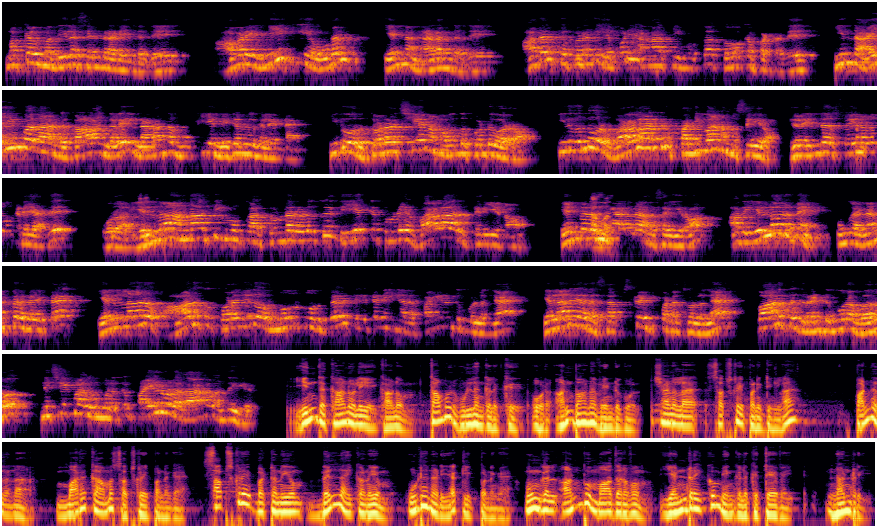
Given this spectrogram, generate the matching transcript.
மக்கள் மத்தியில சென்றடைந்தது. அவரை நீக்கியவுடன் என்ன நடந்தது? அதற்கு பிறகு எப்படி அதிமுக துவக்கப்பட்டது? இந்த ஐம்பது ஆண்டு காலங்களில் நடந்த முக்கிய நிகழ்வுகள் என்ன? இது ஒரு தொடர்ச்சியா நம்ம வந்து கொண்டு வர்றோம். இது வந்து ஒரு வரலாற்று பதிவா நம்ம செய்யறோம் இதுல எந்த சுயநலமும் கிடையாது. ஒரு எல்லா அதிமுக தொண்டர்களுக்கும் இந்த இயக்கத்தினுடைய வரலாறு தெரியணும். என்பதற்காக தான் அதை செய்யறோம் அதை எல்லோருமே உங்க நண்பர்கள்கிட்ட எல்லாரும் ஆளுக்கு குறைஞ்சது ஒரு நூறு நூறு பேர்த்துக்கிட்ட நீங்க அதை பகிர்ந்து கொள்ளுங்க. எல்லாரும் அதை சப்ஸ்கிரைப் பண்ண சொல்லுங்க. வாரத்துக்கு ரெண்டு முறை வரும். நிச்சயமா அது உங்களுக்கு பயனுள்ளதாக வந்து இருக்கும். இந்த காணொலியை காணும் தமிழ் உள்ளங்களுக்கு ஒரு அன்பான வேண்டுகோள். சேனலை சப்ஸ்கிரைப் பண்ணிட்டீங்களா? பண்ணலனா மறக்காம சப்ஸ்கிரைப் பண்ணுங்க. சப்ஸ்கிரைப் பட்டனையும் பெல் ஐக்கனையும் உடனடியாக கிளிக் பண்ணுங்க. உங்கள் அன்பும் ஆதரவும் என்றைக்கும் எங்களுக்கு தேவை. நன்றி.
